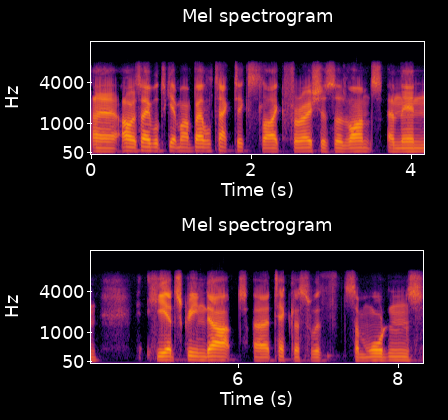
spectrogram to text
uh, I was able to get my battle tactics like ferocious advance, and then he had screened out uh, Teclis with some wardens.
